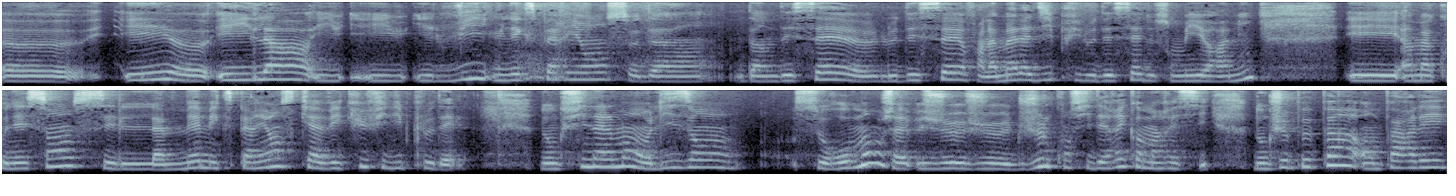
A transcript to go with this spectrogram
Et, et, il a, il, il vit une expérience d'un décès, le décès, enfin la maladie puis le décès de son meilleur ami. Et à ma connaissance, c'est la même expérience qu'a vécu Philippe Claudel. Donc finalement, en lisant ce roman, je, je, le considérais comme un récit. Donc je ne peux pas en parler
